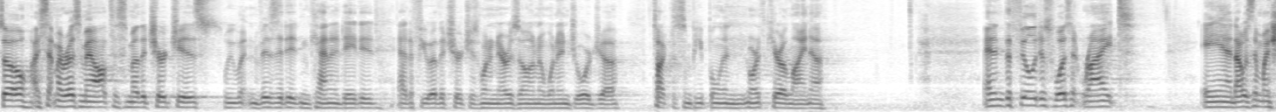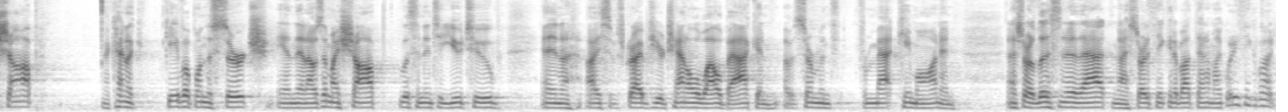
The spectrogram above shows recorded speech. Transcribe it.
So I sent my resume out to some other churches. We went and visited and candidated at a few other churches, one in Arizona, one in Georgia, talked to some people in North Carolina. And the feel just wasn't right. And I was in my shop I kind of gave up on the search, and then I was in my shop listening to YouTube, and I subscribed to your channel a while back, and a sermon from Matt came on, and, I started listening to that, and I started thinking about that. I'm like, what do you think about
